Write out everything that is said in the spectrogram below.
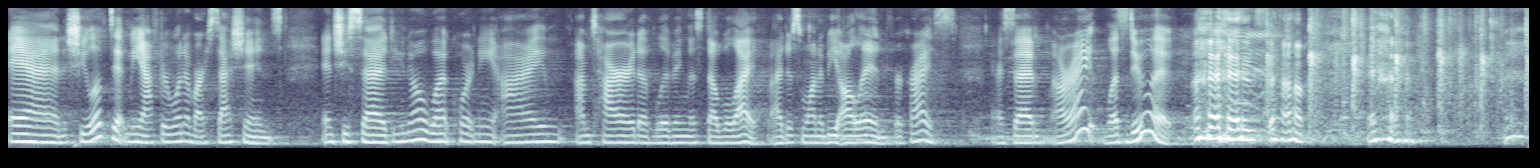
and she looked at me after one of our sessions and she said, "You know what, Courtney? I'm I'm tired of living this double life. I just want to be all in for Christ." And I said, "All right, let's do it." so,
